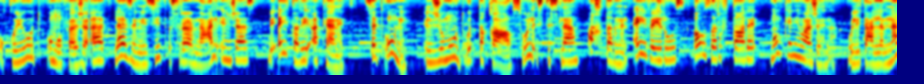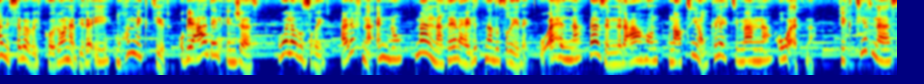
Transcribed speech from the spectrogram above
وقيود ومفاجآت لازم يزيد إصرارنا على الإنجاز بأي طريقة كانت. صدقوني الجمود والتقاعس والاستسلام أخطر من أي فيروس أو ظرف طارئ ممكن يواجهنا واللي تعلمناه بسبب الكورونا برأيي مهم كتير وبيعادل إنجاز ولو صغير. عرفنا إنه مالنا غير عيلتنا الصغيرة وأهلنا لازم نرعاهم ونعطيهم كل اهتمامنا ووقتنا. في كتير ناس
